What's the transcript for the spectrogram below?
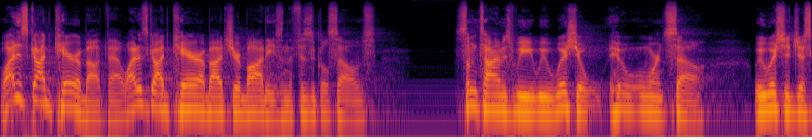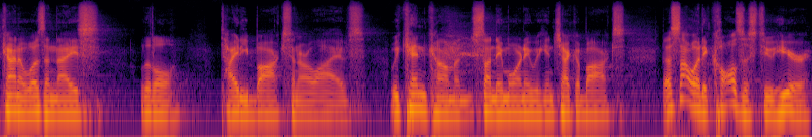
Why does God care about that? Why does God care about your bodies and the physical selves? Sometimes we, we wish it, it weren't so. We wish it just kind of was a nice little tidy box in our lives. We can come on Sunday morning, we can check a box. But that's not what he calls us to here.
